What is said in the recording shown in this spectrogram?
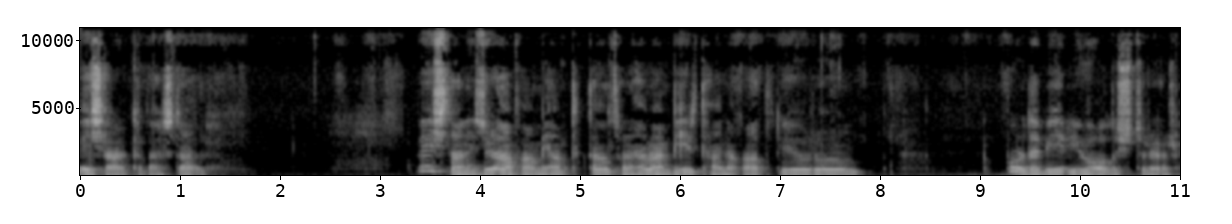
beş arkadaşlar. Beş tane zürafamı yaptıktan sonra hemen bir tane atlıyorum. Burada bir yuva oluşturuyorum.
